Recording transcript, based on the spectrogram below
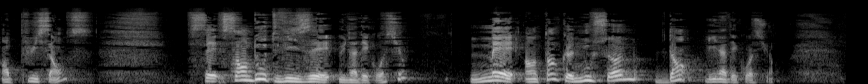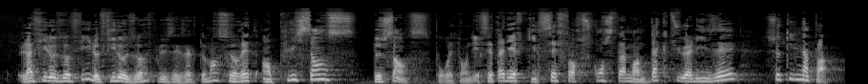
en puissance, c'est sans doute viser une adéquation, mais en tant que nous sommes dans l'inadéquation. La philosophie, le philosophe plus exactement, serait en puissance de sens, pourrait-on dire, c'est-à-dire qu'il s'efforce constamment d'actualiser ce qu'il n'a pas.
